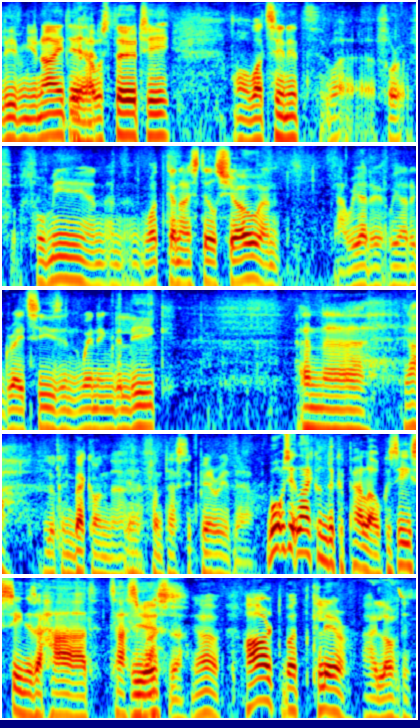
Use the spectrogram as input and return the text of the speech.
leaving United, Yeah. I was 30. Well, what's in it uh, for for, for me, and, and, and what can I still show? And yeah, we had a we had a great season, winning the league, and uh, yeah, looking back on a Yeah. fantastic period there. What was it like under Capello? Because he's seen as a hard taskmaster. Yes, yeah, hard but clear. I loved it.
